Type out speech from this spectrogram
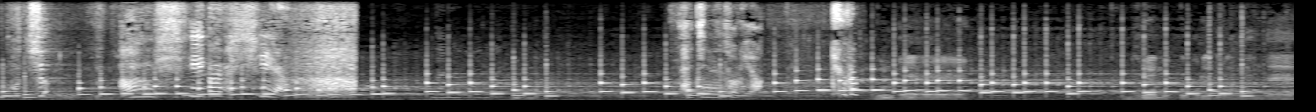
고추. 아우 씨발아 씨야. 해지는 소리야. 추룩. 물회 먹고 물에 들어가는데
